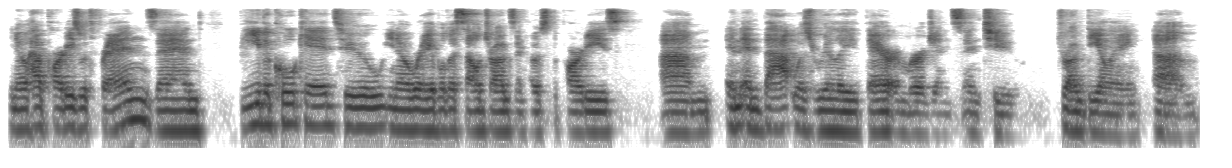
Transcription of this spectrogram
you know, have parties with friends and be the cool kids who, you know, were able to sell drugs and host the parties. Um, and, and that was really their emergence into drug dealing um,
